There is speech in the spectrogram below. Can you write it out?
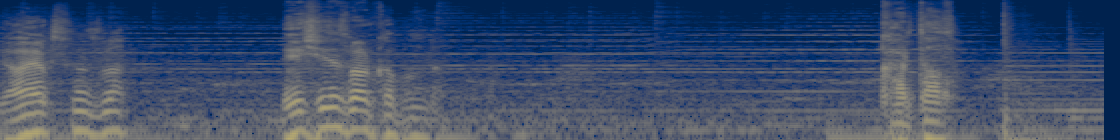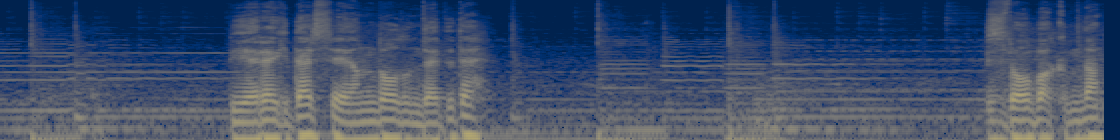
Ne ayaksınız lan? Ne işiniz var kapımda? Kartal. Bir yere giderse yanında olun dedi de. Biz de o bakımdan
